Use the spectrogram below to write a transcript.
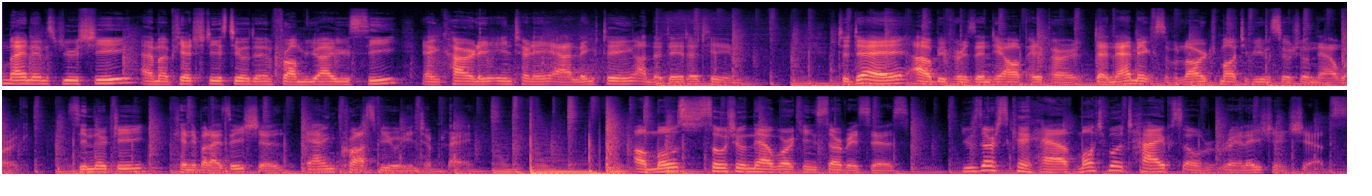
my name is Yu Shi. I'm a PhD student from UIUC and currently interning at LinkedIn on the data team. Today, I'll be presenting our paper, Dynamics of Large Multi-View Social Network, Synergy, Cannibalization, and Cross-View Interplay. On most social networking services, users can have multiple types of relationships.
